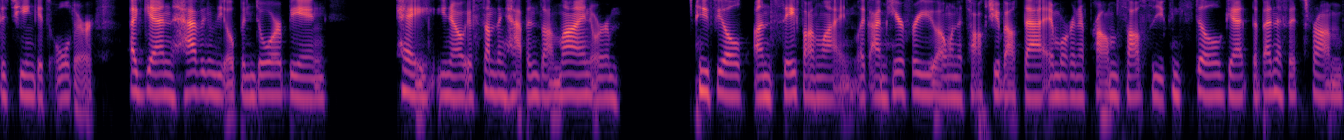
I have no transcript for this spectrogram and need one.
the teen gets older. Again having the open door being hey you know if something happens online or you feel unsafe online like i'm here for you i want to talk to you about that and we're going to problem solve so you can still get the benefits from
